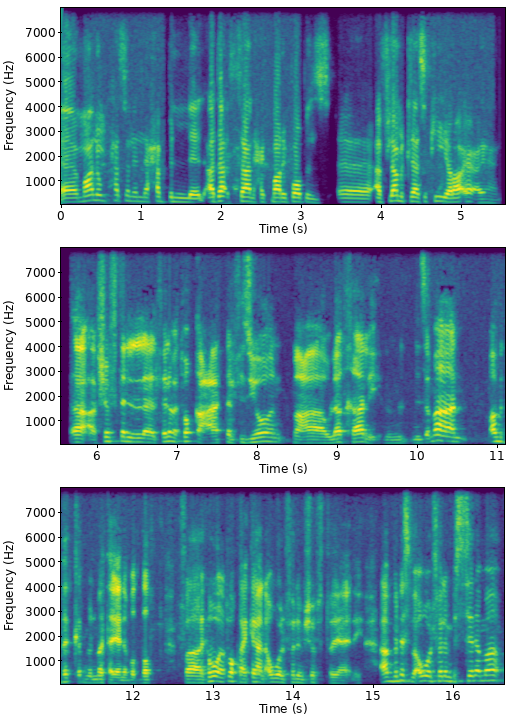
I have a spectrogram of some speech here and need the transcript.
آه ما لوم حسن إنه حب الأداء الثاني حق ماري بوبنز آه أفلام كلاسيكية رائعة يعني. شفت الفيلم أتوقع على التلفزيون مع أولاد خالي من زمان ما متذكر من متى يعني بالضبط. فهو أتوقع كان أول فيلم شفته يعني. اما بالنسبة أول فيلم بالسينما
